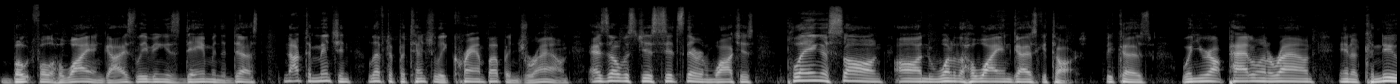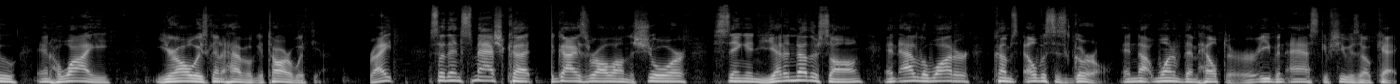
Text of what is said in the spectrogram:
boat full of Hawaiian guys, leaving his dame in the dust, not to mention left to potentially cramp up and drown, as Elvis just sits there and watches, playing a song on one of the Hawaiian guys' guitars because when you're out paddling around in a canoe in Hawaii, you're always going to have a guitar with you, right? So then, smash cut, the guys are all on the shore singing yet another song, and out of the water comes Elvis's girl, and not one of them helped her or even asked if she was okay.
